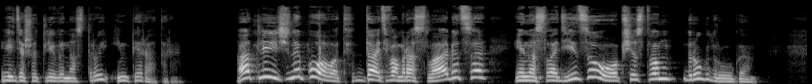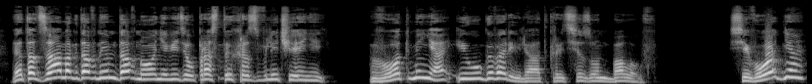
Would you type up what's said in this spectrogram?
видя шутливый настрой императора. «Отличный повод дать вам расслабиться и насладиться обществом друг друга. Этот замок давным-давно не видел простых развлечений. Вот меня и уговорили открыть сезон балов. Сегодня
